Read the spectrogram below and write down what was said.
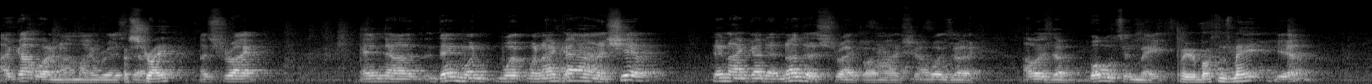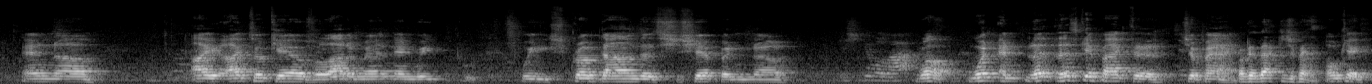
I got one on my wrist. A uh, stripe? a stripe. And uh, then when, when when I got on a ship, then I got another stripe on my I was a I was a boatswain mate. Or your bosun's mate? Yeah. And uh, I I took care of a lot of men, and we we scrubbed down the ship and. Uh, well, what and let, let's get back to Japan. Okay, back to Japan. Okay,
